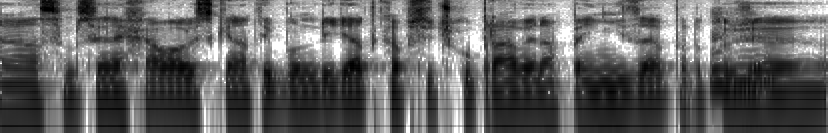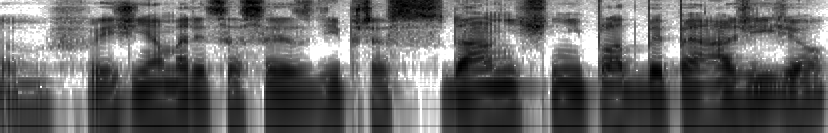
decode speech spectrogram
já jsem si nechával vždycky na ty bondy dělat kapsičku právě na peníze, protože mm-hmm. v Jižní Americe se jezdí přes dálniční platby peáží, že jo?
